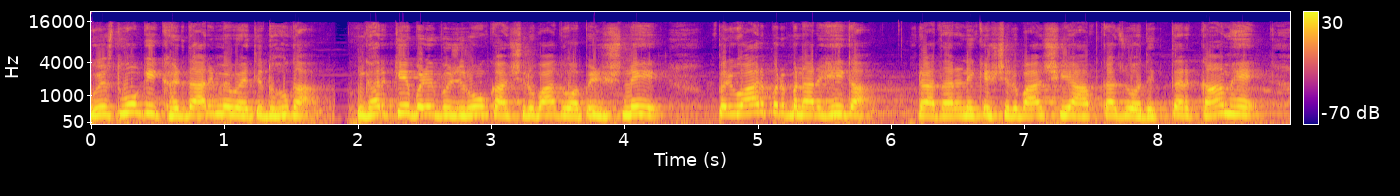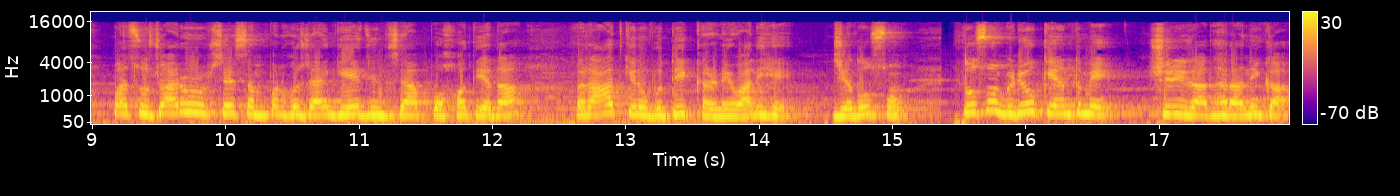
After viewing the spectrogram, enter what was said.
वस्तुओं की खरीदारी में व्यतीत होगा। घर के बड़े बुज़ुर्गों का आशीर्वाद व स्नेह परिवार पर बना रहेगा। राधा रानी के आशीर्वाद से आपका जो अधिकतर काम है, वह सुचारू रूप से संपन्न हो जाएँगे, जिनसे आप बहुत ज़्यादा राहत की अनुभूति करने वाली है। जी हाँ दोस्तों दोस्तों, वीडियो के अंत में श्री राधा रानी का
